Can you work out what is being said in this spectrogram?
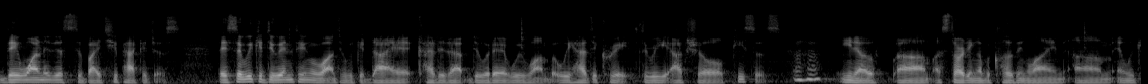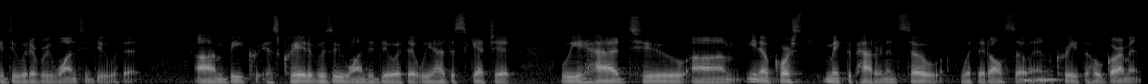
they wanted us to buy two packages. They said we could do anything we wanted. to. We could dye it, cut it up, do whatever we want, but we had to create three actual pieces. You know, um, a starting of a clothing line, um, and we could do whatever we want to do with it. Um, be cr- as creative as we wanted to do with it. We had to sketch it. We had to, um, you know, of course, make the pattern and sew with it also, and create the whole garment.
